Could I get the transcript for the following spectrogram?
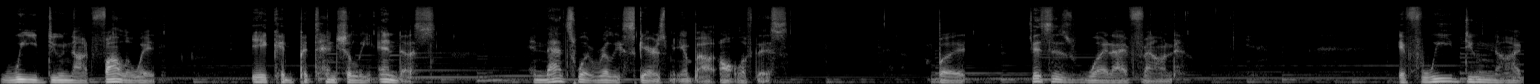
we do not follow it it could potentially end us and that's what really scares me about all of this. But this is what I've found. If we do not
